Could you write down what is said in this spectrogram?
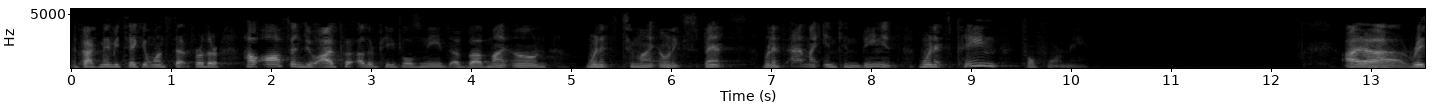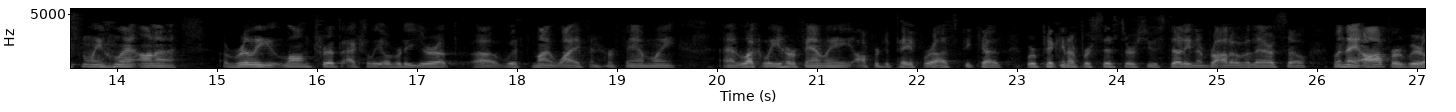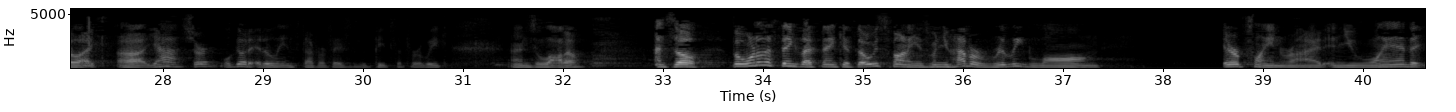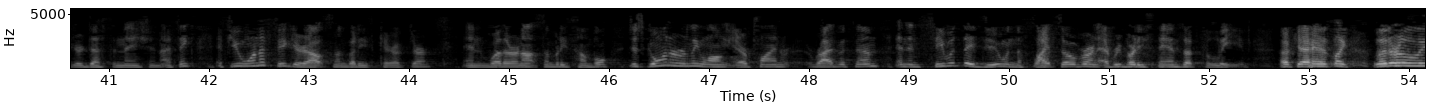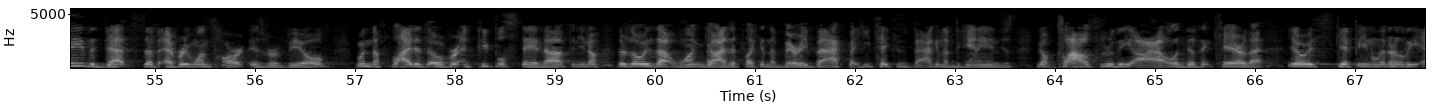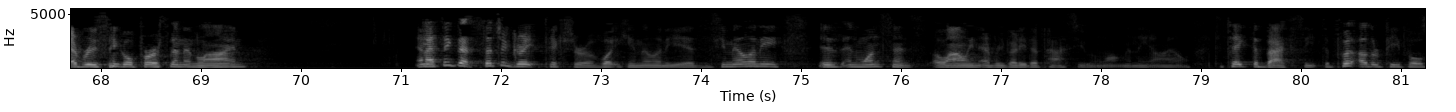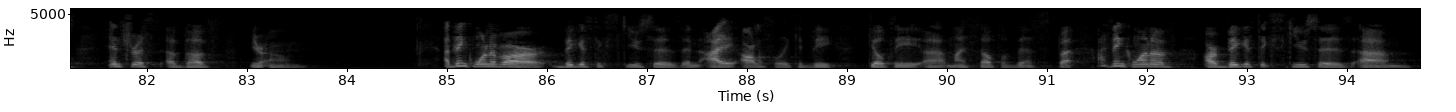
In fact, maybe take it one step further. How often do I put other people's needs above my own when it's to my own expense, when it's at my inconvenience, when it's painful for me? I uh, recently went on a, a really long trip, actually, over to Europe uh, with my wife and her family. And luckily, her family offered to pay for us because we're picking up her sister. She was studying abroad over there. So when they offered, we were like, uh, yeah, sure, we'll go to Italy and stuff our faces with pizza for a week and gelato. And so, but one of the things I think it's always funny is when you have a really long airplane ride and you land at your destination, I think if you want to figure out somebody's character and whether or not somebody's humble, just go on a really long airplane ride with them and then see what they do when the flight's over and everybody stands up to leave. Okay, it's like literally the depths of everyone's heart is revealed when the flight is over and people stand up. And you know, there's always that one guy that's like in the very back, but he takes his bag in the beginning and just, you know, plows through the aisle and doesn't care that, you know, he's skipping literally every single person in line. And I think that's such a great picture of what humility is. Humility is, in one sense, allowing everybody to pass you along in the aisle, to take the back seat, to put other people's interests above your own. I think one of our biggest excuses, and I honestly could be guilty uh, myself of this, but I think one of our biggest excuses um,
